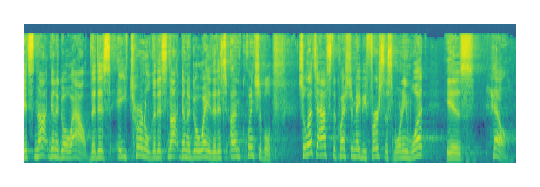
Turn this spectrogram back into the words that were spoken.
it's not going to go out, that it's eternal, that it's not going to go away, that it's unquenchable. So let's ask the question maybe first this morning what is hell?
